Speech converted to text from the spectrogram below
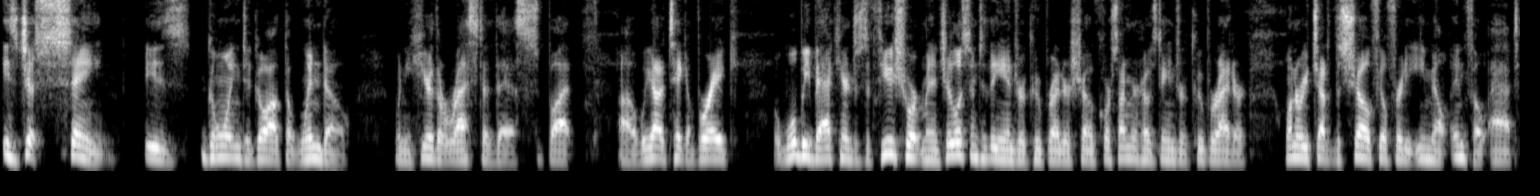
is just sane is going to go out the window when you hear the rest of this. But uh, we got to take a break. We'll be back here in just a few short minutes. You're listening to the Andrew Cooperrider Show. Of course, I'm your host, Andrew Cooperrider. Want to reach out to the show? Feel free to email info at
